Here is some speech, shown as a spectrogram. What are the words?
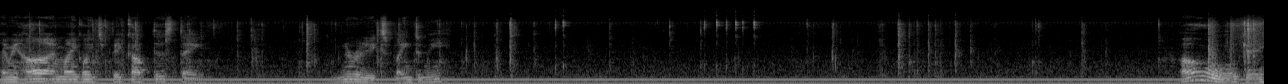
I mean, how am I going to pick up this thing? You didn't really explain to me. Oh, okay.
